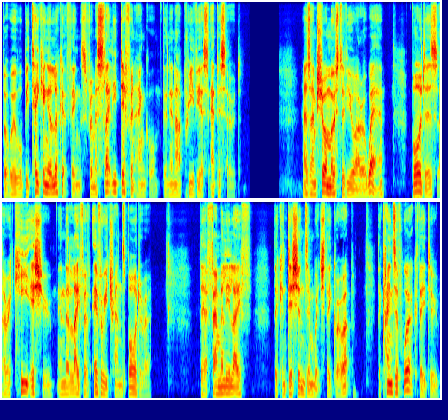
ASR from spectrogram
but we will be taking a look at things from a slightly different angle than in our previous episode. As I'm sure most of you are aware, Borders are a key issue in the life of every transborderer. Their family life, the conditions in which they grow up, the kinds of work they do,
